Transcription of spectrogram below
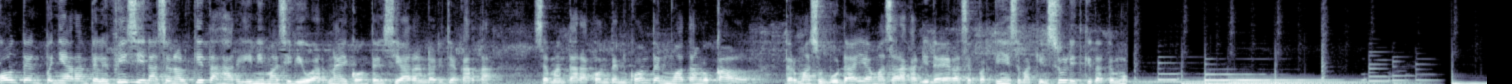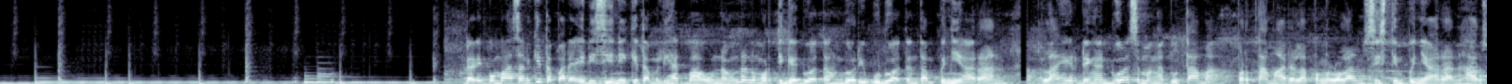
konten penyiaran televisi nasional kita hari ini masih diwarnai konten siaran dari Jakarta. Sementara konten-konten muatan lokal, termasuk budaya masyarakat di daerah sepertinya semakin sulit kita temukan. Dari pembahasan kita pada edisi ini kita melihat bahwa Undang-Undang Nomor 32 Tahun 2002 tentang penyiaran lahir dengan dua semangat utama. Pertama adalah pengelolaan sistem penyiaran harus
